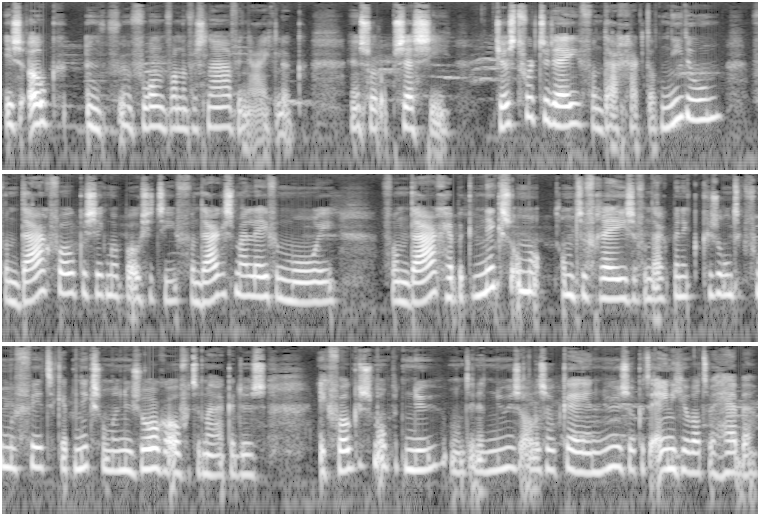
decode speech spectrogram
is ook een vorm van een verslaving eigenlijk. Een soort obsessie. Just for today. Vandaag ga ik dat niet doen. Vandaag focus ik me positief. Vandaag is mijn leven mooi. Vandaag heb ik niks om, om te vrezen. Vandaag ben ik gezond. Ik voel me fit. Ik heb niks om me nu zorgen over te maken. Dus ik focus me op het nu. Want in het nu is alles oké. En nu is ook het enige wat we hebben.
